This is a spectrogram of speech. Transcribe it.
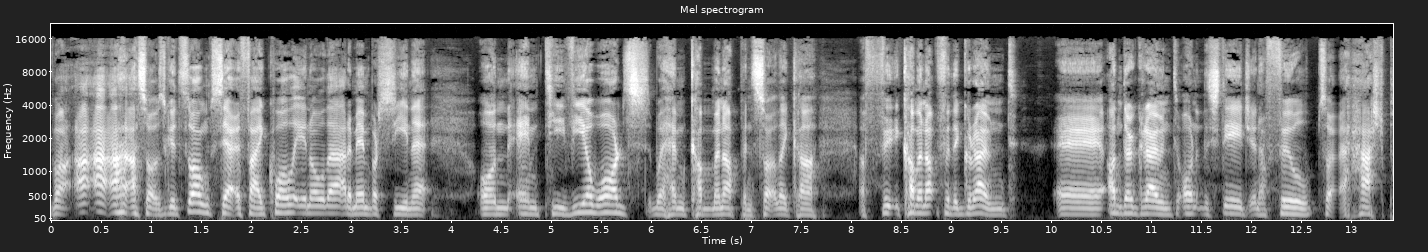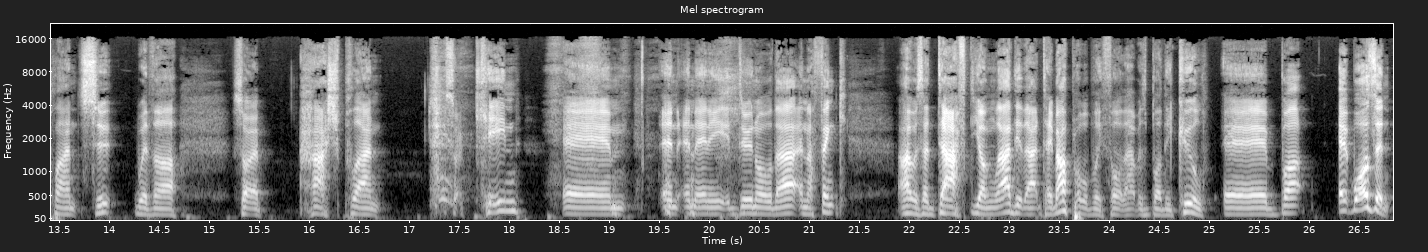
but I, I, I thought it was a good song, certified quality and all that. I remember seeing it on MTV Awards with him coming up and sort of like a, a foot coming up for the ground, uh, underground onto the stage in a full sort of hash plant suit with a sort of hash plant sort of cane um, and and then he doing all that. And I think I was a daft young lad at that time. I probably thought that was bloody cool, uh, but it wasn't.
